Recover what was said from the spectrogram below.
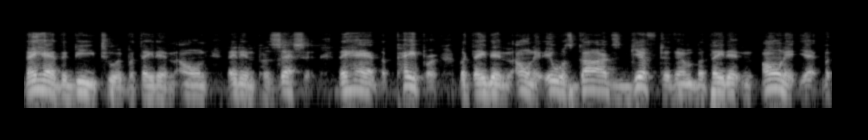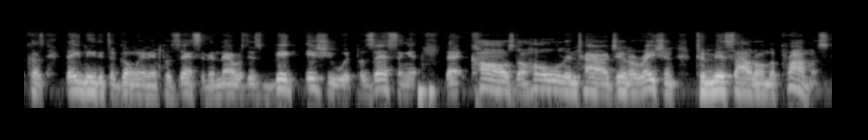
They had the deed to it, but they didn't own, they didn't possess it. They had the paper, but they didn't own it. It was God's gift to them, but they didn't own it yet because they needed to go in and possess it. And there was this big issue with possessing it that caused the whole entire generation to miss out on the promise.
